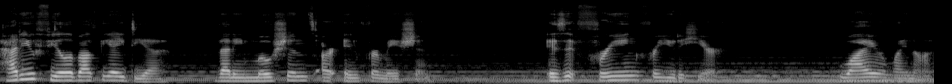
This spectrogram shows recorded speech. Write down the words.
how do you feel about the idea that emotions are information? Is it freeing for you to hear? Why or why not?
